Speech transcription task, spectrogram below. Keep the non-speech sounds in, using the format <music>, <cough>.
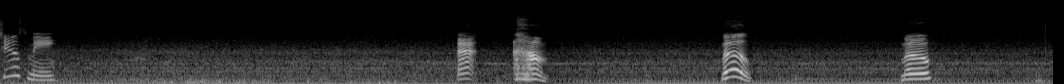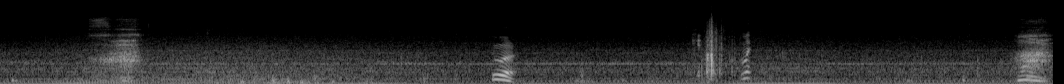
Choose me. Ah, <clears throat> Move! Move! What? What? Ah.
